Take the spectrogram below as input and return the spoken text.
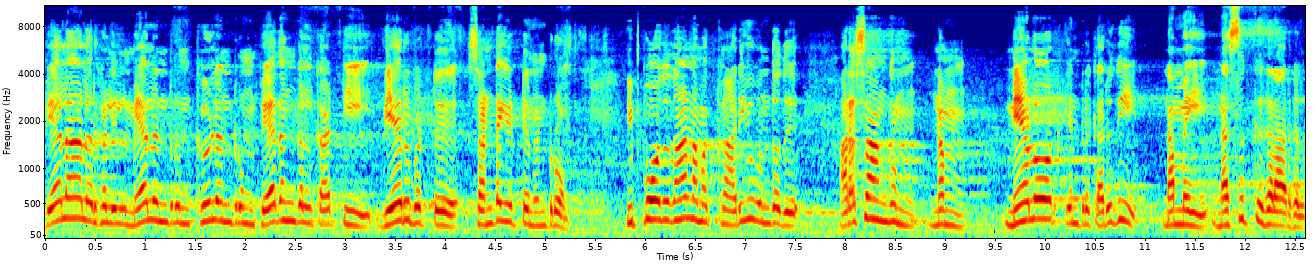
வேளாளர்களில் மேலென்றும் கீழென்றும் பேதங்கள் காட்டி வேறுபட்டு சண்டையிட்டு நின்றோம். இப்போதுதான் நமக்கு அறிவு வந்தது. அரசாங்கம் நம் மேலோர் என்று கருதி நம்மை நசுக்குகிறார்கள்.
